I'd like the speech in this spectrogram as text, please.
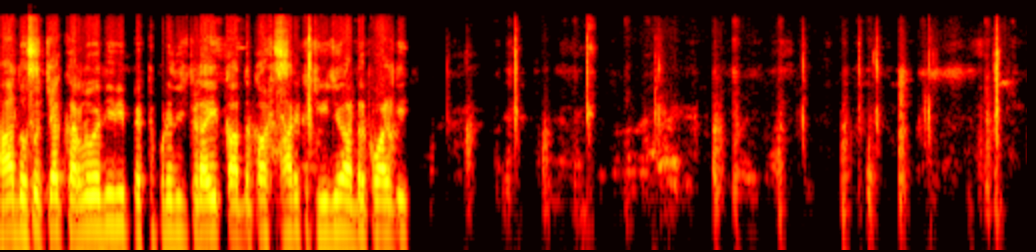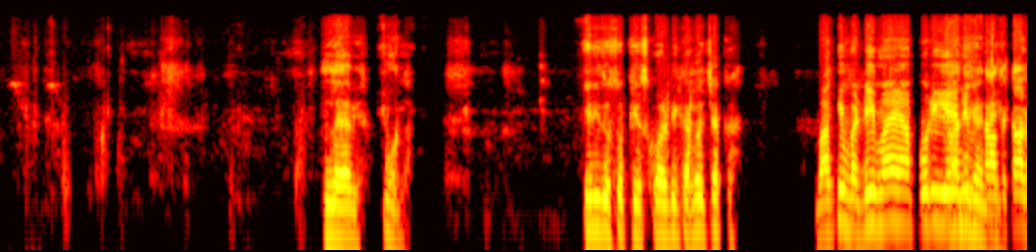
ਆਹ ਦੋਸਤੋ ਚੈੱਕ ਕਰ ਲਓ ਇਹਦੀ ਵੀ ਪਿੱਠ ਪੁੜੇ ਦੀ ਚੜਾਈ ਕੱਦ ਕਾਠ ਹਰ ਇੱਕ ਚੀਜ਼ ਆਰਡਰ ਕੁਆਲਿਟੀ ਲੈ ਵੀ ਮੋੜ ਲਾ। ਇਹਦੀ ਦੋਸਤੋ ਫੇਸ ਕੁਆਲਿਟੀ ਕਰ ਲਓ ਚੈੱਕ ਬਾਕੀ ਵੱਡੀ ਮੈਂ ਆ ਪੂਰੀ ਇਹ ਨਹੀਂ। ਕੱਦ ਕਾਠ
